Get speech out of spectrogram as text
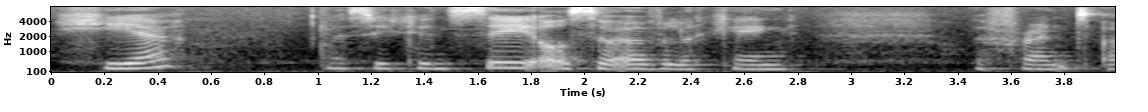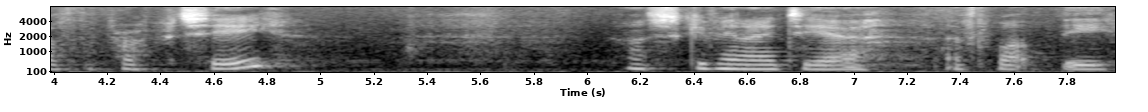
here, as you can see, also overlooking the front of the property. I'll just give you an idea of what the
